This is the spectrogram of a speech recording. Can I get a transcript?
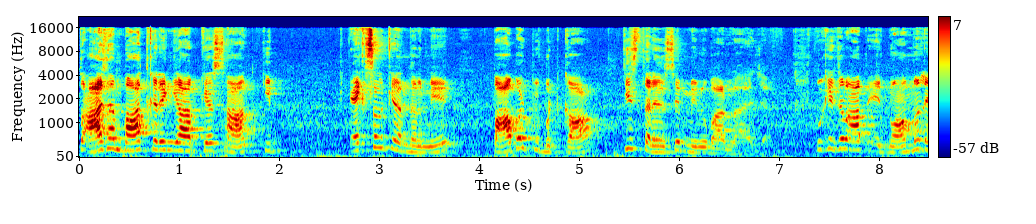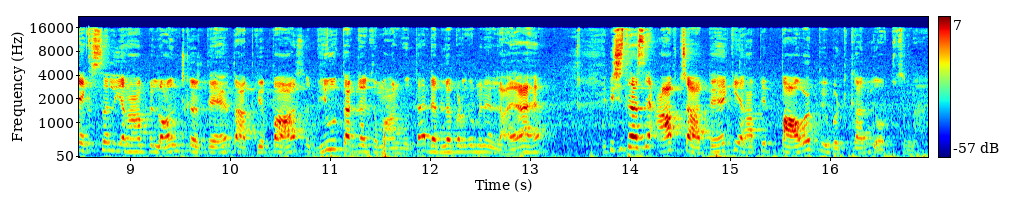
तो आज हम बात करेंगे आपके साथ कि एक्सेल के अंदर में पावर पिवट का किस तरह से मेनू बार लाया जाए। क्योंकि जब आप नॉर्मल एक्सेल यहाँ पे लॉन्च करते हैं तो आपके पास व्यू तक का कमांड होता है डेवलपर को मैंने लाया है। इसी तरह से आप चाहते हैं कि यहाँ पे पावर पिवट का भी ऑप्शन आए।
